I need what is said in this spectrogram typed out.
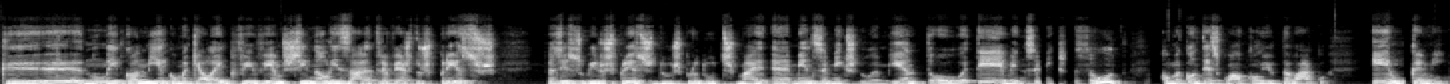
que eh, numa economia como aquela em que vivemos, sinalizar através dos preços, fazer subir os preços dos produtos mais, uh, menos amigos do ambiente ou até menos amigos da saúde, como acontece com o álcool e o tabaco, é o caminho.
